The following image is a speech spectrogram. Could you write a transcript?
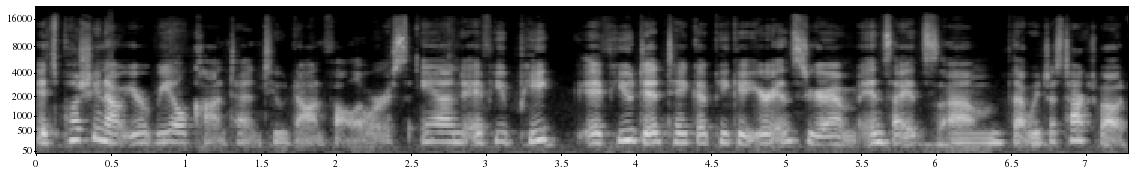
It's pushing out your reel content to non-followers. And if you peek, if you did take a peek at your Instagram insights um, that we just talked about,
